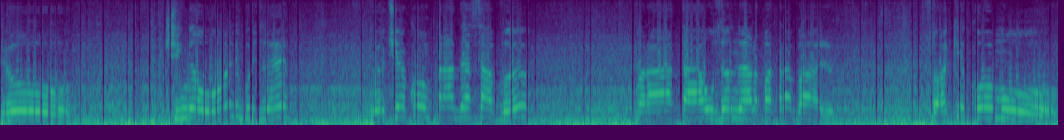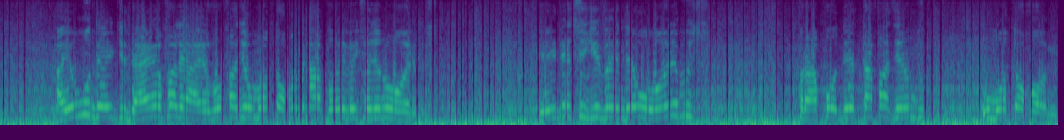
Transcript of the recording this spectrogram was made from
eu tinha o ônibus, né? Eu tinha comprado essa van para estar tá usando ela para trabalho. Só que como aí eu mudei de ideia, eu falei, ah, eu vou fazer um motorhome na van em vez de fazer no ônibus. E aí decidi vender o ônibus para poder estar tá fazendo o motorhome.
